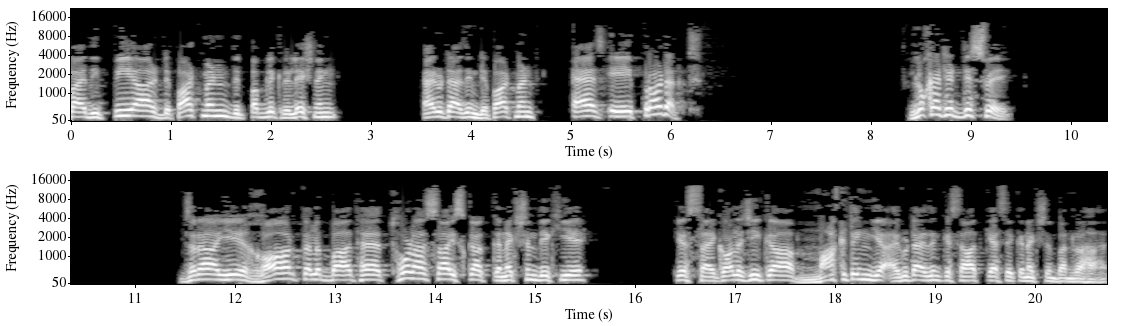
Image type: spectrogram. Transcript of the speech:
by the P R department the public department advertising department as a product it this way ذرا یہ غور طلب بات ہے تھوڑا سا اس کا کنیکشن دیکھیے کہ سائیکالوجی کا مارکیٹنگ یا ایڈورٹائزنگ کے ساتھ کیسے کنیکشن بن رہا ہے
